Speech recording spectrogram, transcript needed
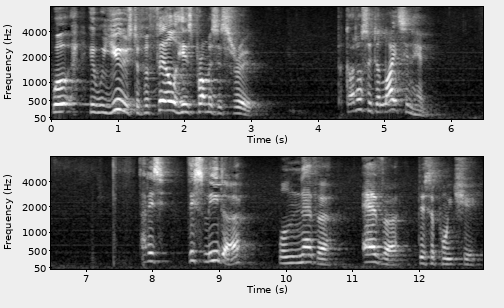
will, who will use to fulfill his promises through. God also delights in him. That is, this leader will never, ever disappoint you.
